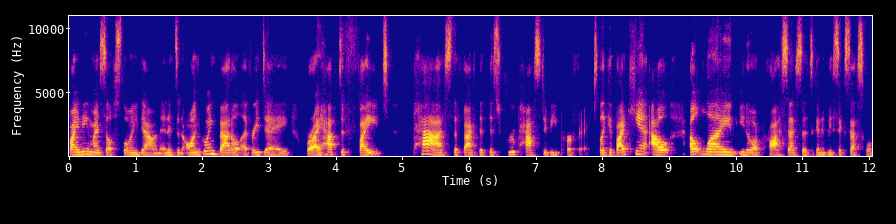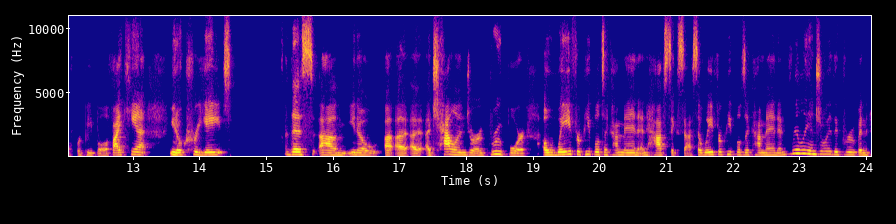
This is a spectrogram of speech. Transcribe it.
finding myself slowing down. And it's an ongoing battle every day where i have to fight past the fact that this group has to be perfect. Like if i can't out outline you know a process that's going to be successful for people if i can't you know create this um, you know a, a, a, challenge or a group or a way for people to come in and have success a way for people to come in and really enjoy the group and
